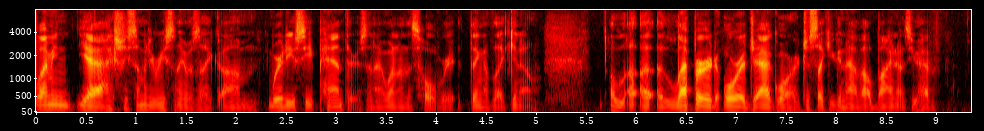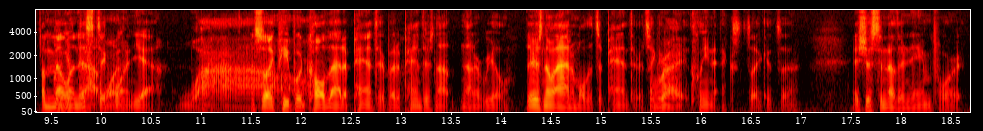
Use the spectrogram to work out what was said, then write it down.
Well, I mean, yeah, actually, somebody recently was like, um, "Where do you see panthers?" And I went on this whole thing of like, you know, a, a, leopard or a jaguar, just like you can have albinos, you have a melanistic one. one. Yeah. Wow. So like people would call that a panther, but a panther's not not a real. There's no animal that's a panther. It's like Right. a Kleenex. It's like it's a, it's just another name for it.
